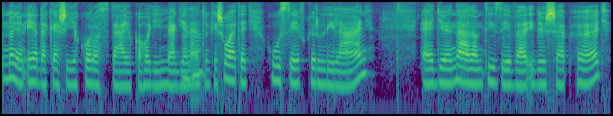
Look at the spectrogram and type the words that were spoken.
nagyon érdekes így a korosztályok, ahogy így megjelentünk, uh-huh. és volt egy húsz év körüli lány, egy nálam tíz évvel idősebb hölgy,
